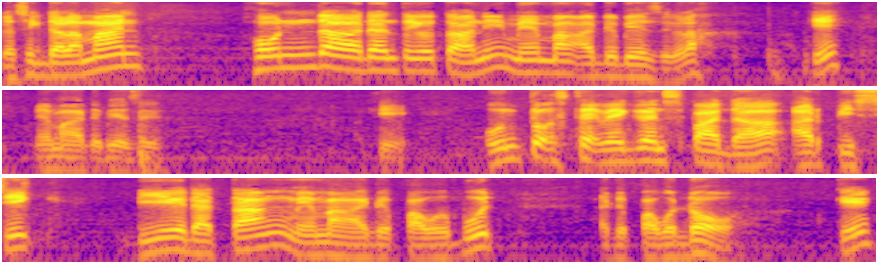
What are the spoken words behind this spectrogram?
Dari segi dalaman Honda dan Toyota ni memang ada beza lah. Okay Memang ada beza. Okay Untuk Stepwagon Spada RP6 Dia datang memang ada power boot Ada power door. Okay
